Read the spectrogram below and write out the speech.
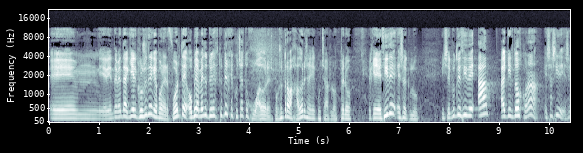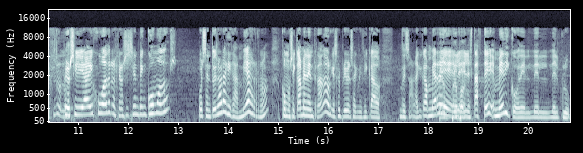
Eh, evidentemente aquí el club se tiene que poner fuerte. Obviamente tú, tú tienes que escuchar a tus jugadores, porque son trabajadores, hay que escucharlos. Pero el que decide es el club. Y si el club decide A, hay que ir todos con A. Es así. de- Es que eso no- Pero si hay jugadores que no se sienten cómodos, pues entonces habrá que cambiar, ¿no? Como se cambia el entrenador, que es el primer sacrificado. Entonces habrá que cambiar Pero- el, pero por- el staff médico del, del, del club.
